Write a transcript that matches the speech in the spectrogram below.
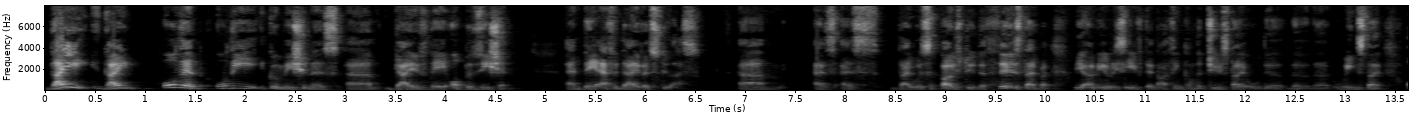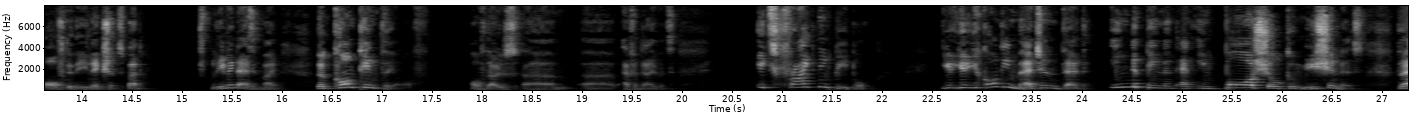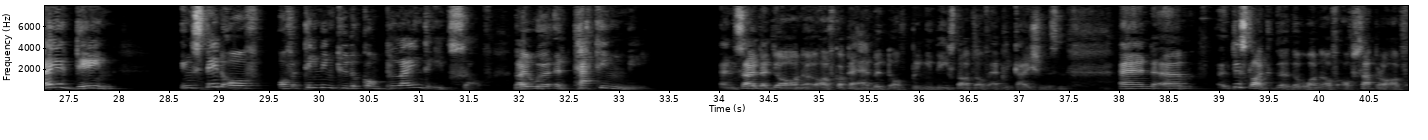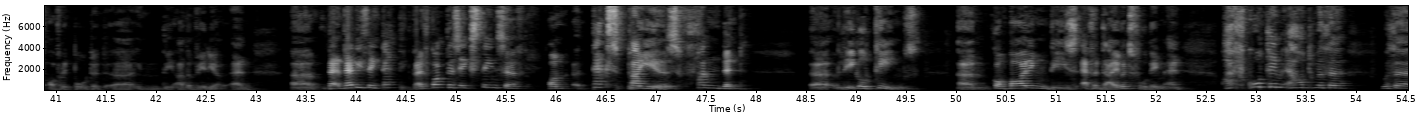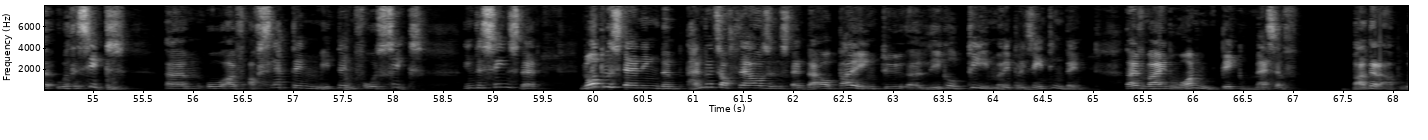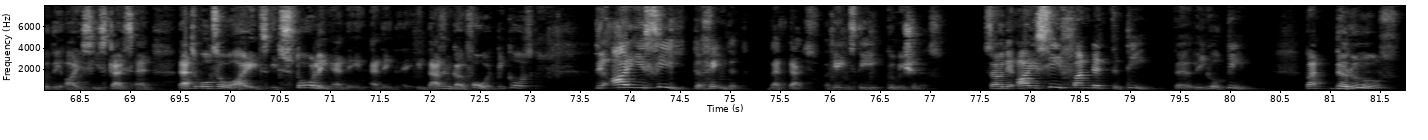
they they all the all the commissioners um, gave their opposition and their affidavits to us um, as as they were supposed to the Thursday, but we only received it I think on the Tuesday or the, the, the Wednesday after the elections. But leave it as it may, the content thereof of those um, uh, affidavits, it's frightening people. You, you, you can't imagine that independent and impartial commissioners, they again Instead of, of attending to the complaint itself, they were attacking me and say that, yeah, no, I've got the habit of bringing these types of applications. And, and um, just like the, the one of, of SAPRA I've, I've reported uh, in the other video. And uh, that, that is their tactic. They've got this extensive, on taxpayers funded uh, legal teams um, compiling these affidavits for them. And I've caught them out with a, with a, with a six. Um, or I've, I've slapped them, hit them for a six in the sense that notwithstanding the hundreds of thousands that they are paying to a legal team representing them, they've made one big, massive bugger up with the IEC's case. And that's also why it's, it's stalling and, and it, it doesn't go forward because the IEC defended that case against the commissioners. So the IEC funded the team, the legal team. But the rules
